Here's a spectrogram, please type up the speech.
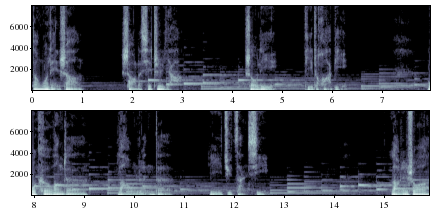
当我脸上少了些稚雅，手里提着画笔，我渴望着老人的一句赞惜。老人说：“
